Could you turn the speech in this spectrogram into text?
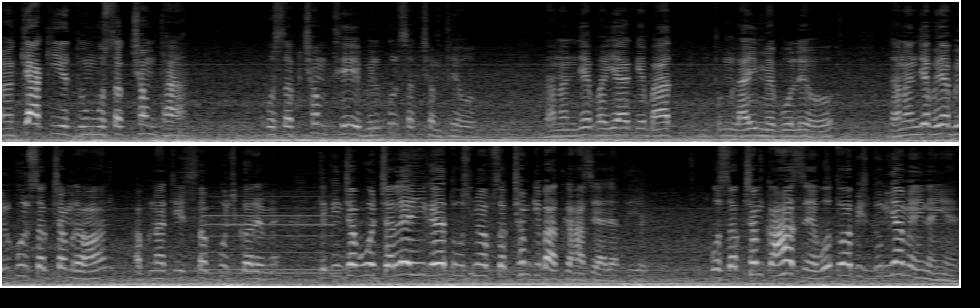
क्या किए तुम? वो सक्षम था। वो सक्षम थे, बिल्कुल सक्षम थे वो। धनंजय भैया के बाद तुम लाइव में बोले हो। धनंजय भैया बिल्कुल सक्षम रहन, अपना चीज़ सब कुछ करे में। लेकिन जब वो चले ही गए तो उसमें अब सक्षम की बात कहाँ से आ जाती है? वो सक्षम कहाँ से है? वो तो अब इस दुनिया में ही नहीं है।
